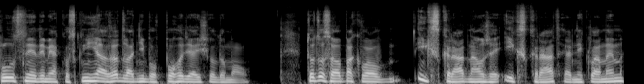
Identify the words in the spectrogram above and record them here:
plúcne jedem ako z knihy a za dva dní bol v pohode a išiel domov. Toto sa opakovalo x krát, naozaj x krát, ja neklamem.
